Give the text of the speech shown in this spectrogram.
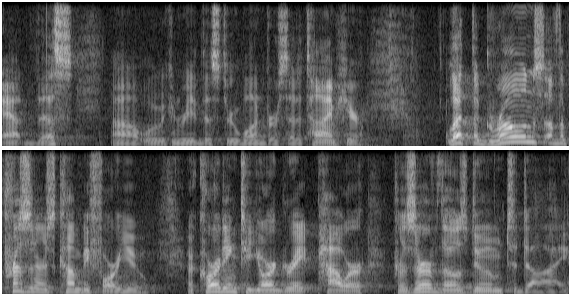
at this. Uh, we can read this through one verse at a time here. Let the groans of the prisoners come before you. According to your great power, preserve those doomed to die.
